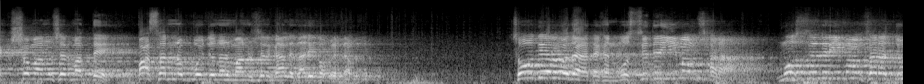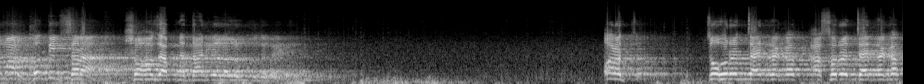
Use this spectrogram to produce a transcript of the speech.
একশো মানুষের মধ্যে পাঁচানব্বই জনের মানুষের গালে দাঁড়িয়ে পাবেন আপনি। সৌদি আরবে দেখেন, মসজিদের ইমাম ছাড়া, মসজিদের ইমাম ছাড়া, জুমার খতিব ছাড়া সহজে আপনার দাঁড়িয়েওয়ালা লোক খুঁজে। ওরা জোহরের চার রাকাত, আসরের চার রাকাত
